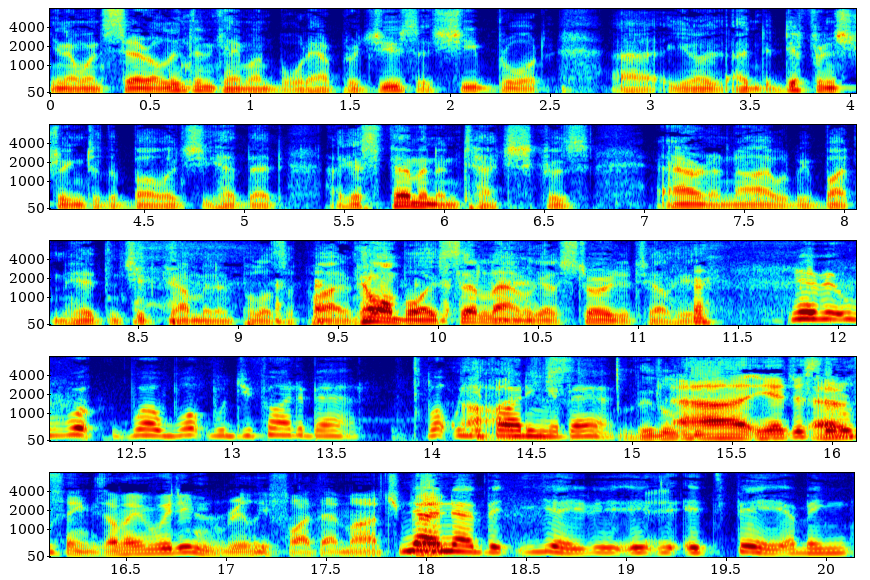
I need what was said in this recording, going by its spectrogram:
You know, when Sarah Linton came on board, our producer, she brought uh, you know a different string to the bow, and she had that I guess feminine touch because Aaron and I would be butting heads, and she'd come in and pull us apart. And, come on, boys, settle down. We've got a story to tell here. No, but what, well, what would you fight about? What were you Oh, fighting about? Little Uh, yeah, just little things. I mean, we didn't really fight that much. No, but no, but yeah, it, it, it's fair. I mean,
